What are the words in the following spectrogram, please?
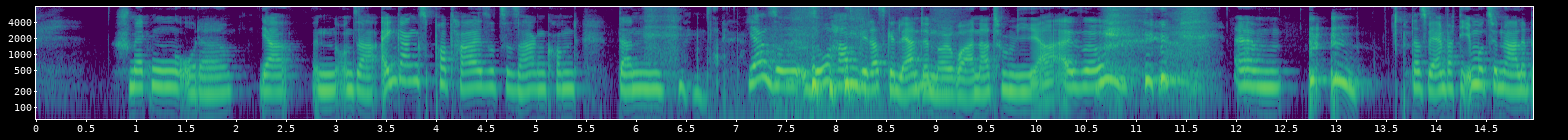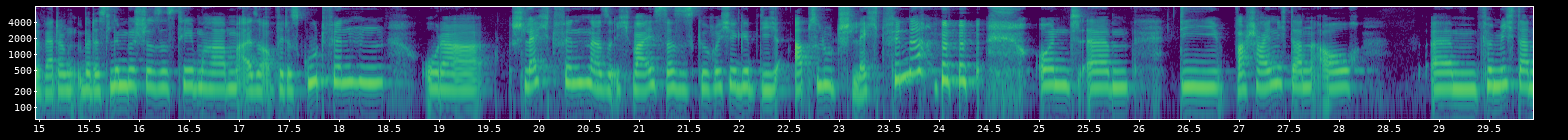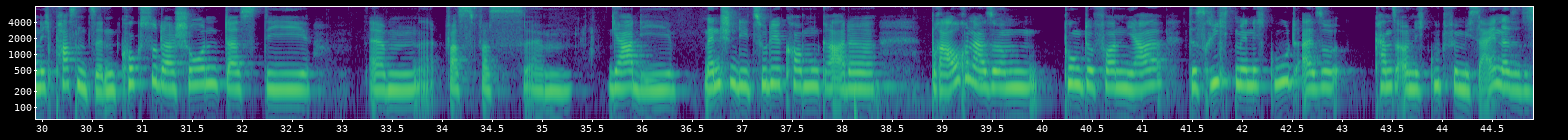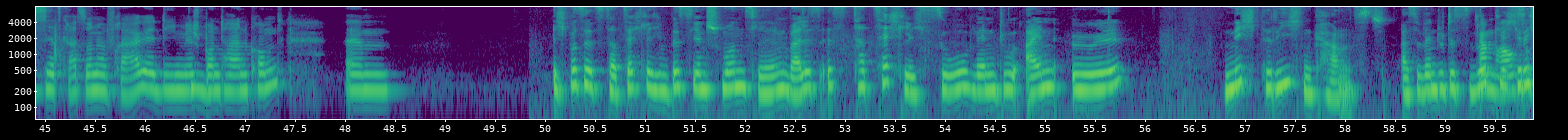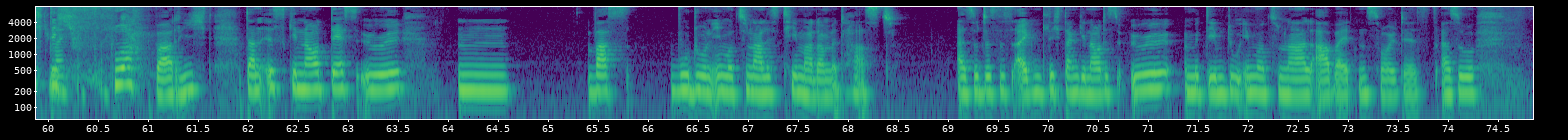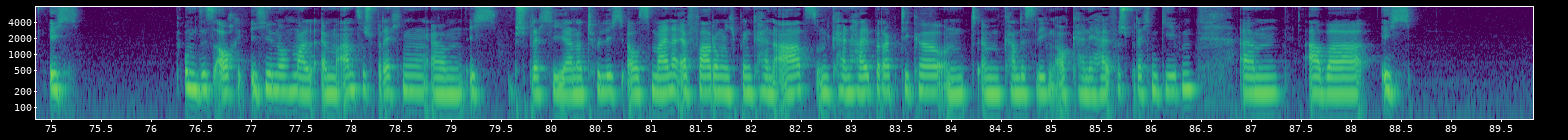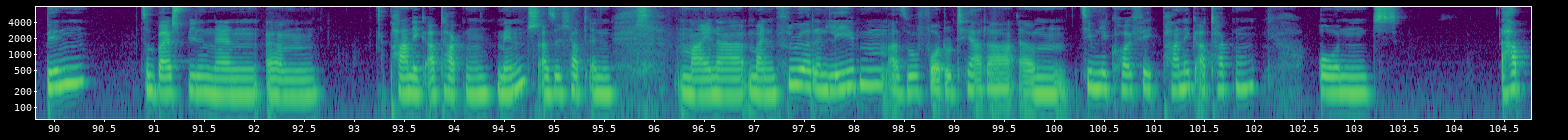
schmecken oder ja in unser Eingangsportal sozusagen kommt, dann ja so so haben wir das gelernt in Neuroanatomie. Ja, also ähm, dass wir einfach die emotionale Bewertung über das limbische System haben, also ob wir das gut finden oder schlecht finden. Also ich weiß, dass es Gerüche gibt, die ich absolut schlecht finde und ähm, die wahrscheinlich dann auch ähm, für mich dann nicht passend sind. Guckst du da schon, dass die ähm, was was ähm, ja die Menschen, die zu dir kommen, gerade brauchen? Also im Punkte von ja, das riecht mir nicht gut, also kann es auch nicht gut für mich sein. Also das ist jetzt gerade so eine Frage, die mir mhm. spontan kommt. Ähm, ich muss jetzt tatsächlich ein bisschen schmunzeln, weil es ist tatsächlich so, wenn du ein Öl nicht riechen kannst, also wenn du das wirklich richtig furchtbar riecht, dann ist genau das Öl, mh, mm, was, wo du ein emotionales Thema damit hast. Also das ist eigentlich dann genau das Öl, mit dem du emotional arbeiten solltest. Also ich um das auch hier nochmal ähm, anzusprechen, ähm, ich spreche ja natürlich aus meiner Erfahrung. Ich bin kein Arzt und kein Heilpraktiker und ähm, kann deswegen auch keine Heilversprechen geben. Ähm, aber ich bin zum Beispiel ein ähm, Panikattacken-Mensch. Also ich hatte in meiner, meinem früheren Leben, also vor doTERRA, ähm, ziemlich häufig Panikattacken und habe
